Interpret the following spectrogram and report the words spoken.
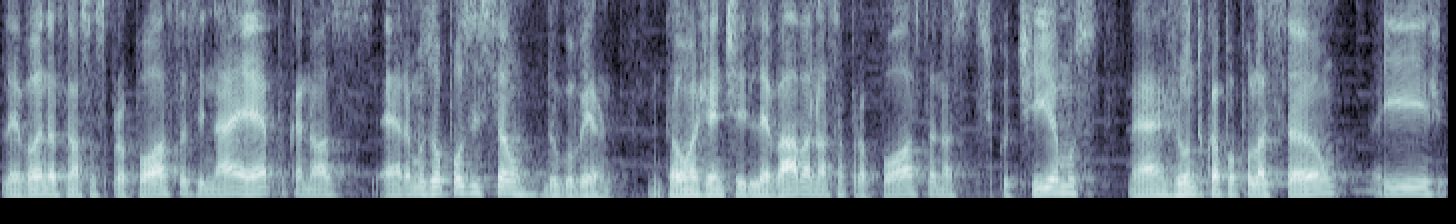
levando as nossas propostas e na época nós éramos oposição do governo. Então a gente levava a nossa proposta, nós discutíamos, né, junto com a população e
